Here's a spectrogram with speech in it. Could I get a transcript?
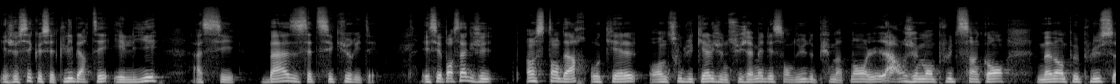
Et je sais que cette liberté est liée à ces bases, cette sécurité. Et c'est pour ça que j'ai un standard auquel, en dessous duquel je ne suis jamais descendu depuis maintenant largement plus de 5 ans, même un peu plus.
